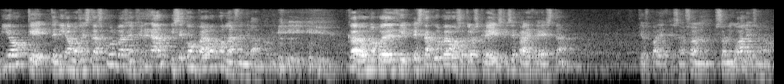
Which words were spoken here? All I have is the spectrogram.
vio que teníamos estas curvas en general y se comparó con las de Milankovitch. Claro, uno puede decir, ¿esta curva vosotros creéis que se parece a esta? ¿Qué os parece? ¿Son, iguales o no?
